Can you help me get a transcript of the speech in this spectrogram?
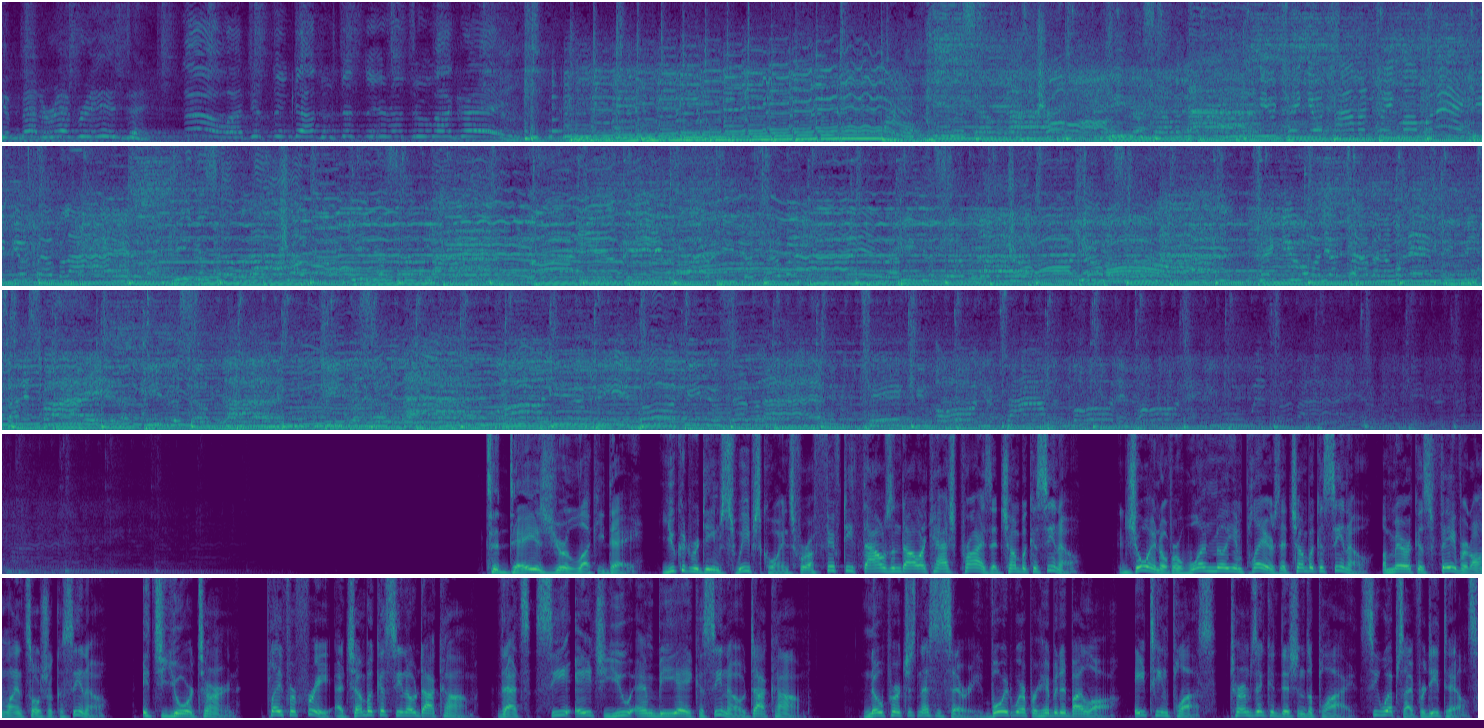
You better every day? No, I just think I'll just right through my grave. Today is your lucky day. You could redeem sweeps coins for a $50,000 cash prize at Chumba Casino. Join over 1 million players at Chumba Casino, America's favorite online social casino. It's your turn. Play for free at chumbacasino.com. That's C H U M B A casino.com. No purchase necessary. Void where prohibited by law. 18 plus. Terms and conditions apply. See website for details.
